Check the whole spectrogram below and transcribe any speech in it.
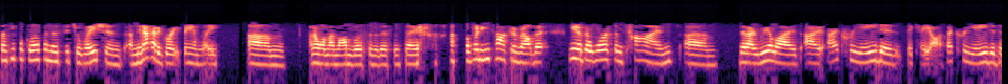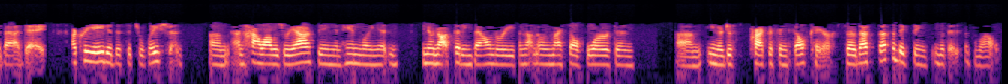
some people grow up in those situations. I mean, I had a great family. Um, I don't want my mom to listen to this and say, "What are you talking about?" But you know, there were some times um, that I realized I, I created the chaos. I created the bad day. I created the situation um, and how I was reacting and handling it, and you know, not setting boundaries and not knowing my self worth, and um, you know, just practicing self care. So that's that's a big thing with it as well.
